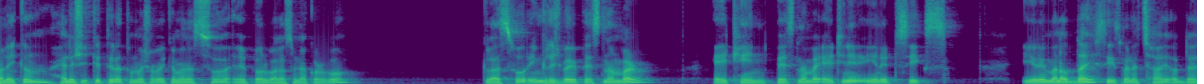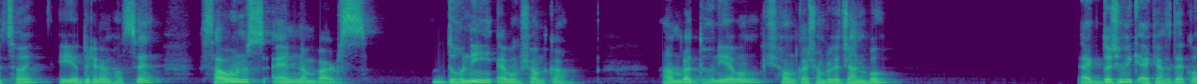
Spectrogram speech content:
আলাইকুম। হ্যালো শিক্ষার্থীরা, তোমরা সবাই কেমন আছো? এরপর আলোচনা করব। ক্লাস ফোর, ইংলিশ বই, page number eighteen page number এইটিনের ইউনিট সিক্স ইউনিট মানে অধ্যায় সিক্স মানে ছয়, অধ্যায় ছয়। এই অধ্যায়টির নাম হচ্ছে সাউন্ডস অ্যান্ড নাম্বারস ধ্বনি এবং সংখ্যা। আমরা ধ্বনি এবং সংখ্যা সম্পর্কে জানব। এক দশমিক এক আছে, দেখো।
